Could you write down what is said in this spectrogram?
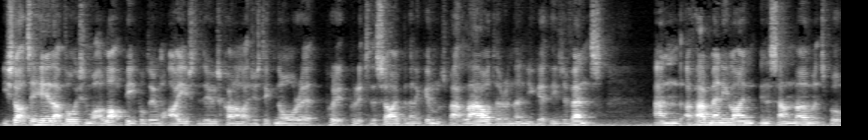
you start to hear that voice, and what a lot of people do, and what I used to do, is kind of like just ignore it, put it, put it to the side, but then it comes back louder, and then you get these events. And I've had many line in the sand moments, but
